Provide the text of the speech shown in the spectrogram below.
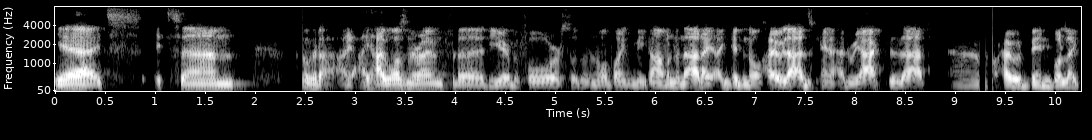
Yeah, it's it's um look at I, I wasn't around for the, the year before, so there's no point in me commenting on that. I, I didn't know how lads kind of had reacted to that um, or how it'd been, but like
